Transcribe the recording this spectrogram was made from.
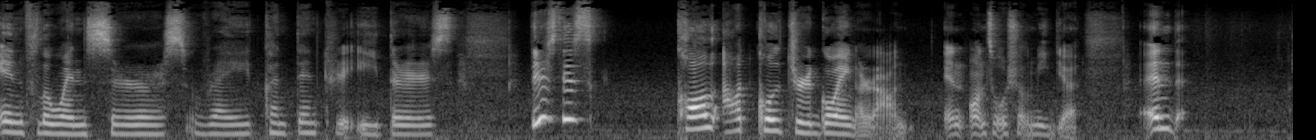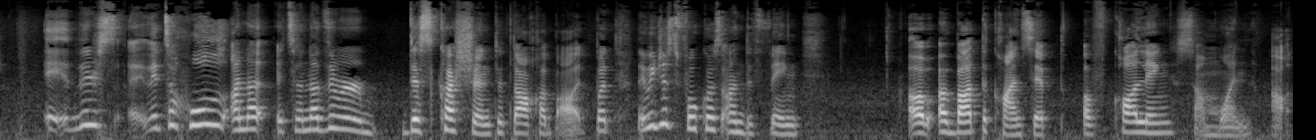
influencers right? Content creators. There's this call out culture going around in on social media. And it, there's it's a whole it's another discussion to talk about. But let me just focus on the thing about the concept of calling someone out.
